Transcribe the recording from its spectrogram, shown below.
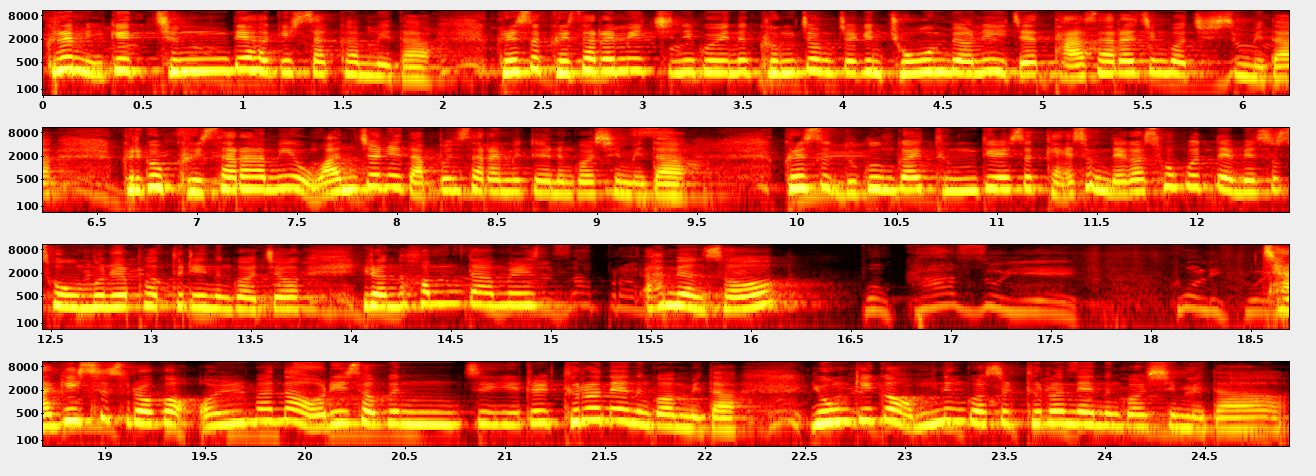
그럼 이게 증대하기 시작합니다. 그래서 그 사람이 지니고 있는 긍정적인 좋은 면이 이제 다 사라진 것입니다. 그리고 그 사람이 완전히 나쁜 사람이 되는 것입니다. 그래서 누군가의 등 뒤에서 계속 내가 소문내면서 소문을 퍼뜨리는 거죠. 이런 험담을 하면서 자기 스스로가 얼마나 어리석은지를 드러내는 겁니다. 용기가 없는 것을 드러내는 것입니다.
